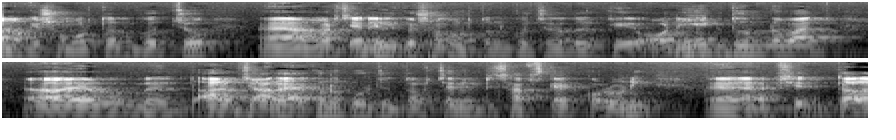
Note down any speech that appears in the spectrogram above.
আমাকে সমর্থন করছ আমার চ্যানেলকে সমর্থন করছ, তাদেরকে অনেক ধন্যবাদ। আর যারা এখনও পর্যন্ত আমার চ্যানেলটি সাবস্ক্রাইব করনি সে, তারা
